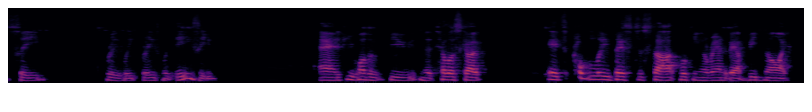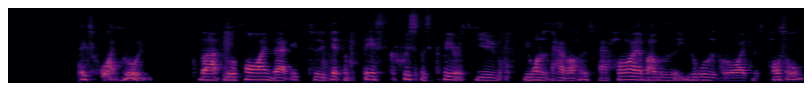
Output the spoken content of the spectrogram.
see reasonably reasonably easy. And if you want to view in a telescope, it's probably best to start looking around about midnight. It's quite good, but you'll find that it, to get the best, crispest, clearest view, you want it to have a, a high above the northern horizon as possible.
